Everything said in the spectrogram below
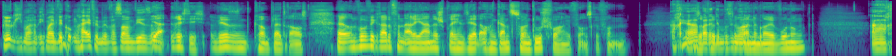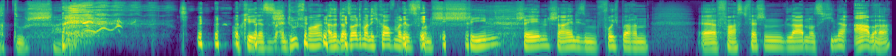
glücklich machen. Ich meine, wir gucken Haifilme, was sollen wir sagen? Ja, richtig. Wir sind komplett raus. Äh, Und wo wir gerade von Ariane sprechen, sie hat auch einen ganz tollen Duschvorhang für uns gefunden. Ach ja, also warte, für, den muss ich noch angucken. neue Wohnung. Ach du Scheiße. Okay, das ist ein Duschvorhang. Also das sollte man nicht kaufen, weil das ist von Shein, Shane, Shine, diesem furchtbaren äh, Fast-Fashion-Laden aus China. Aber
